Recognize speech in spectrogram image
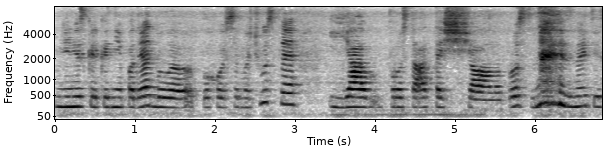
у меня несколько дней подряд было плохое самочувствие, и я просто отощала, просто, знаете,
